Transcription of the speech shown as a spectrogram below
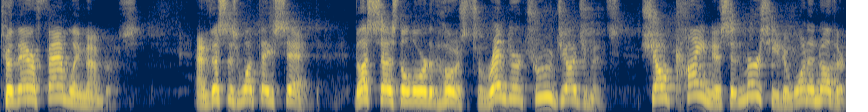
to their family members. And this is what they said. Thus says the Lord of hosts render true judgments, show kindness and mercy to one another.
